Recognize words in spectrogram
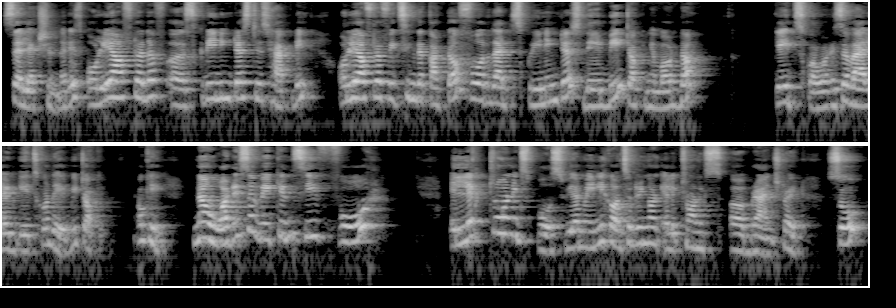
selection. That is only after the uh, screening test is happening. Only after fixing the cutoff for that screening test, they will be talking about the gate score. What is the valid gate score? They will be talking. Okay, now what is the vacancy for electronics post? We are mainly concentrating on electronics uh, branch, right? So,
